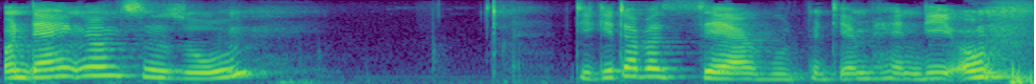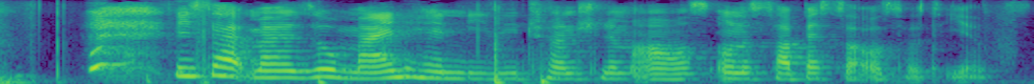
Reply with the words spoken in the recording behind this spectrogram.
und denken uns nur so, die geht aber sehr gut mit ihrem Handy um. Ich sag mal so, mein Handy sieht schon schlimm aus und es sah besser aus als ihrs.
